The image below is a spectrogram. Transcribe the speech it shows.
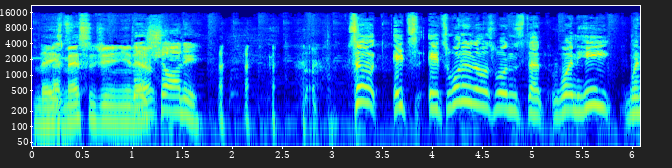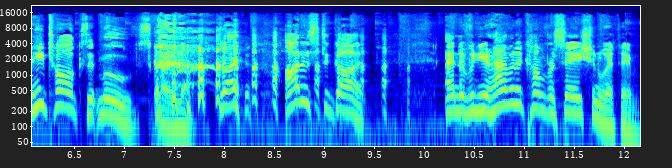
He's messaging you know, Shawnee. so it's it's one of those ones that when he when he talks, it moves, kind of. right? Honest to God. And if when you're having a conversation with him,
